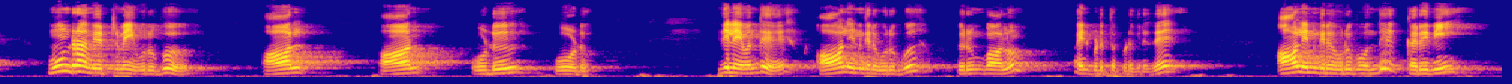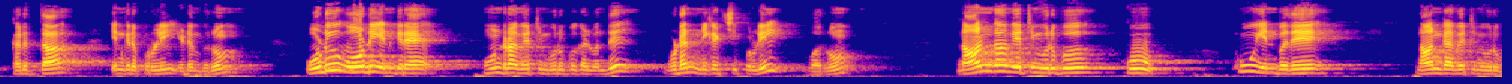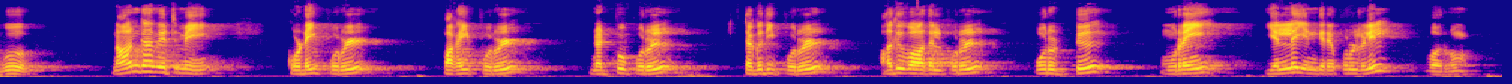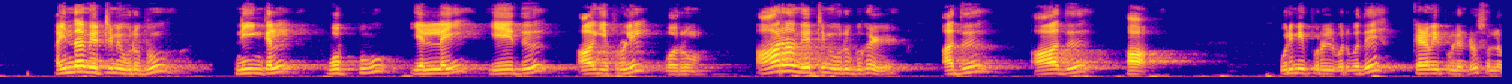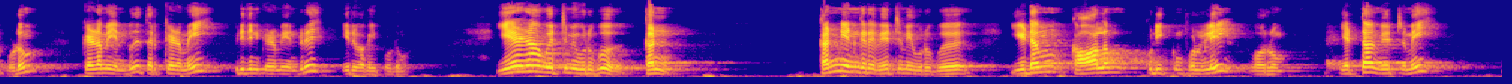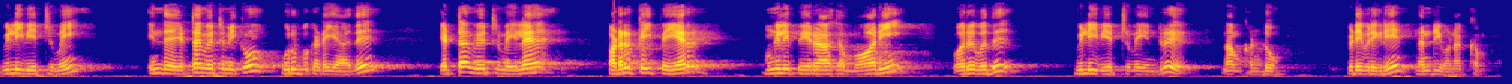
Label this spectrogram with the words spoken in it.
மூன்றாம் வேற்றுமை உருபு ஆல் ஆன் ஒடு ஓடு. இதில் வந்து ஆல் என்கிற உருபு பெரும்பாலும் பயன்படுத்தப்படுகிறது. ஆல் என்கிற உருபு வந்து கருவி கருத்தா என்கிற பொருளில் இடம்பெறும். ஒடு ஓடு என்கிற மூன்றாம் வேற்றுமை உறுப்புகள் வந்து உடன் நிகழ்ச்சி பொருளில் வரும். நான்காம் வேற்றும் உறுப்பு கூ. கூ என்பது நான்காம் வேற்றுமை உருபு நான்காம் வேற்றுமை கொடைப்பொருள் பகைப்பொருள் நட்பு பொருள் தகுதி பொருள் அதுவாதல் பொருள் பொருட்டு முறை எல்லை என்கிற பொருள்களில் வரும். ஐந்தாம் வேற்றுமை உருபு நீங்கள் ஒப்பு எல்லை ஏது ஆகிய பொருளில் வரும். ஆறாம் வேற்றுமை உறுப்புகள் அது ஆது ஆ. உரிமை பொருள் வருவது கிழமை புல் என்று சொல்லப்படும். கிழமை என்பது தற்கிழமை பிரிதின் கிழமை என்று இரு வகைப்படும் ஏழாம் வேற்றுமை உருவு கண். கண் என்கிற வேற்றுமை உருவு இடம் காலம் குடிக்கும் பொருளில் வரும். எட்டாம் வேற்றுமை விழி வேற்றுமை. இந்த எட்டாம் வேற்றுமைக்கும் உருவு கிடையாது. எட்டாம் வேற்றுமையில் படற்கை பெயர் முன்னிலை பெயராக மாறி வருவது விழி வேற்றுமை என்று நாம் கண்டோம். விடைபெறுகிறேன். நன்றி வணக்கம்.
